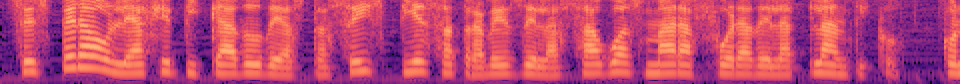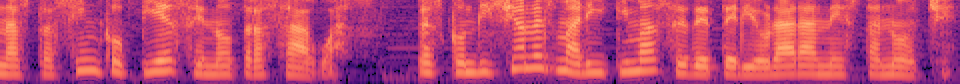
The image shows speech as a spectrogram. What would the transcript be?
Se espera oleaje picado de hasta 6 pies a través de las aguas mar afuera del Atlántico, con hasta 5 pies en otras aguas. Las condiciones marítimas se deteriorarán esta noche,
